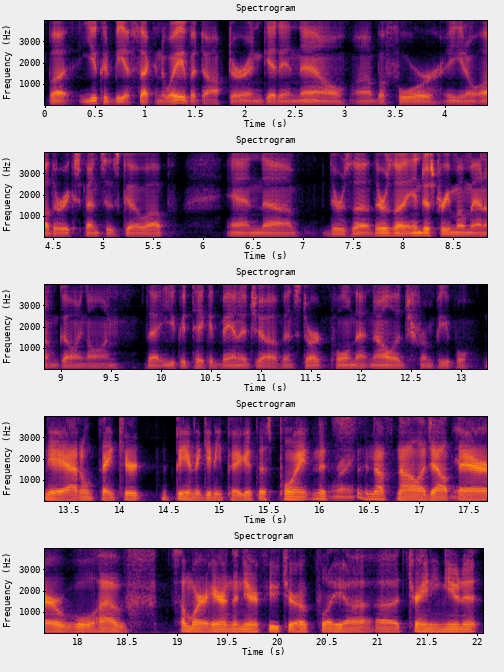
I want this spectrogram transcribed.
But you could be a second wave adopter and get in now uh, before you know other expenses go up, and uh, there's a there's a industry momentum going on that you could take advantage of and start pulling that knowledge from people. Yeah, I don't think you're being the guinea pig at this point. And it's right. enough knowledge out yeah. there. We'll have somewhere here in the near future, hopefully, a, a training unit.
